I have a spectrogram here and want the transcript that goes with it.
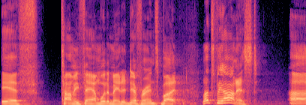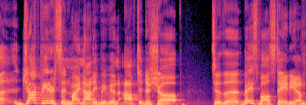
if Tommy Pham would have made a difference, but let's be honest uh, Joc Pederson might not have even opted to show up to the baseball stadium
